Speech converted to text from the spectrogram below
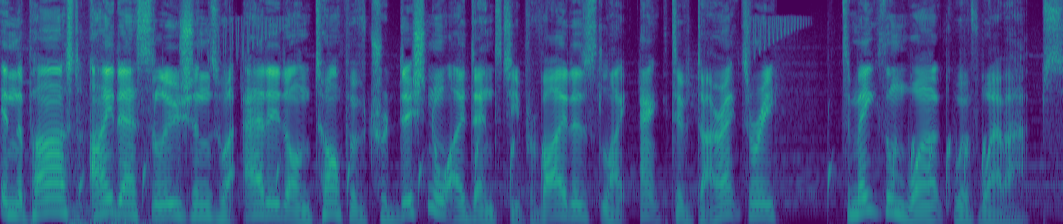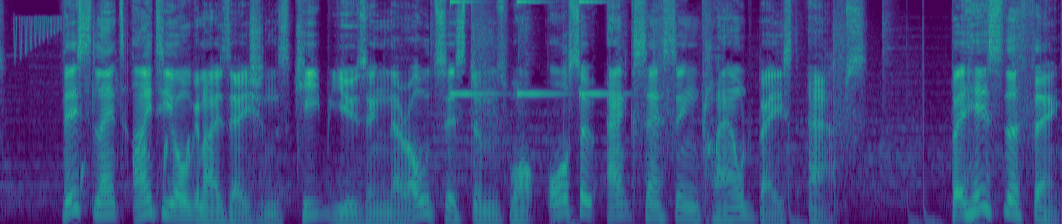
In the past, IDaaS solutions were added on top of traditional identity providers like Active Directory to make them work with web apps. This lets IT organizations keep using their old systems while also accessing cloud-based apps. But here's the thing,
